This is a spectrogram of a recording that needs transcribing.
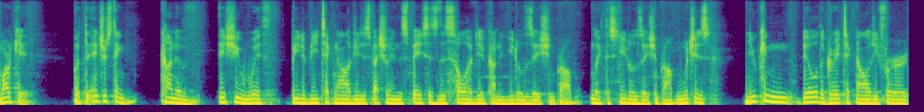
market. But the interesting kind of issue with B two B technologies, especially in the space, is this whole idea of kind of utilization problem, like this utilization problem, which is you can build a great technology for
